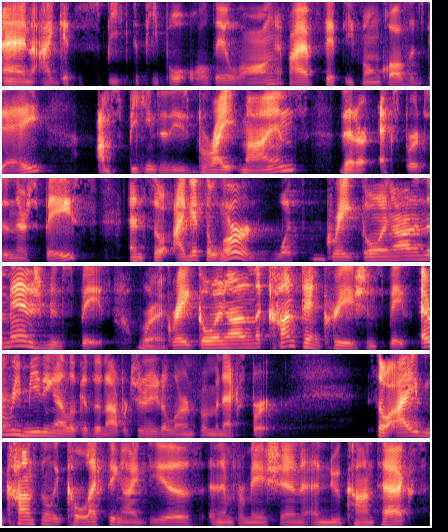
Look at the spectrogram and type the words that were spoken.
and I get to speak to people all day long. If I have 50 phone calls a day, I'm speaking to these bright minds that are experts in their space. And so I get to learn what's great going on in the management space, what's Right. great going on in the content creation space. Every meeting I look as an opportunity to learn from an expert. So I'm constantly collecting ideas and information and new contacts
